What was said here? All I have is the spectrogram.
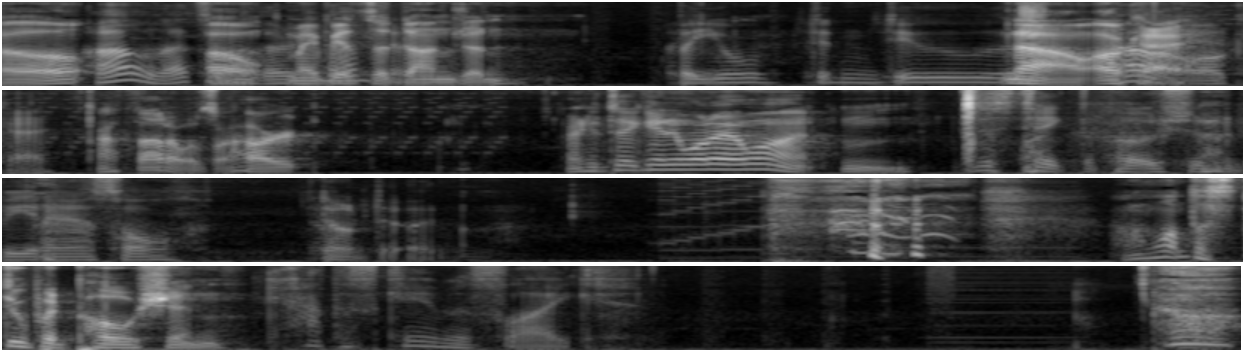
Oh. Oh, that's Oh, maybe it's a dungeon. dungeon. But you didn't do. No, okay. Oh, okay. I thought it was a heart. I can take any one I want. Hmm. Just take the potion to be an asshole. Don't do it. I don't want the stupid potion. God, this game is like.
